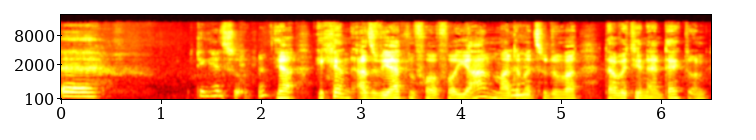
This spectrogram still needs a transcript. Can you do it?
Äh, den kennst du, ne? Ja, ich kenne, also wir hatten vor, vor Jahren mal damit zu tun, weil da habe ich den entdeckt und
